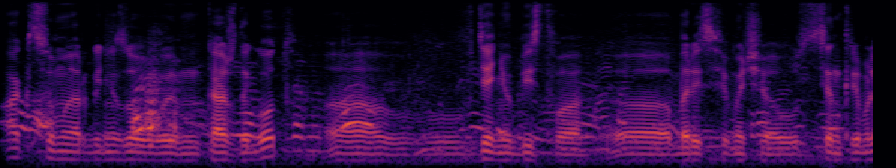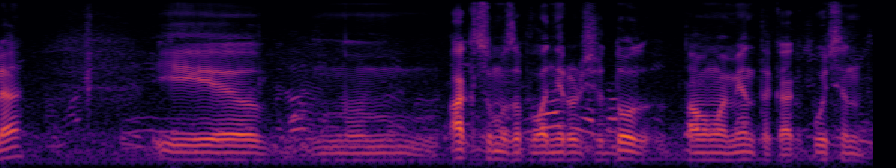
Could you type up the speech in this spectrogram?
Акцию мы организовываем каждый год э, в день убийства э, Бориса Ефимовича у стен Кремля. И акцию мы запланировали еще до того момента, как Путин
